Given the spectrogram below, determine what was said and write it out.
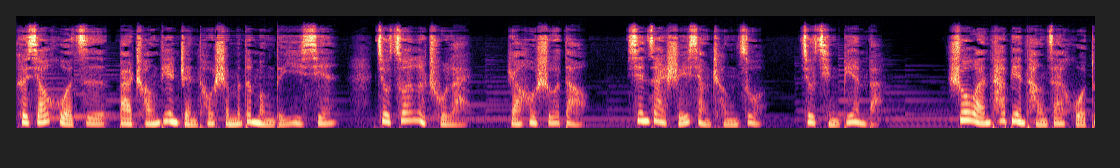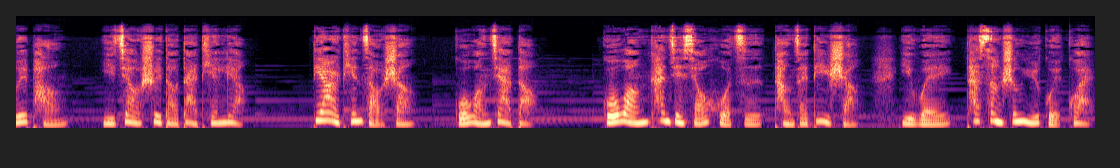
可小伙子把床垫、枕头什么的猛地一掀，就钻了出来，然后说道：“现在谁想乘坐，就请便吧。”说完，他便躺在火堆旁，一觉睡到大天亮。第二天早上，国王驾到。国王看见小伙子躺在地上，以为他丧生于鬼怪，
